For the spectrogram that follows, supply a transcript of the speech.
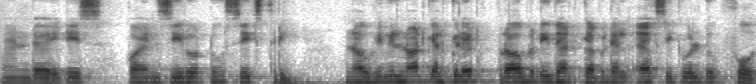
and uh, it is 0.0263. Now we will not calculate probability that capital X equal to 4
